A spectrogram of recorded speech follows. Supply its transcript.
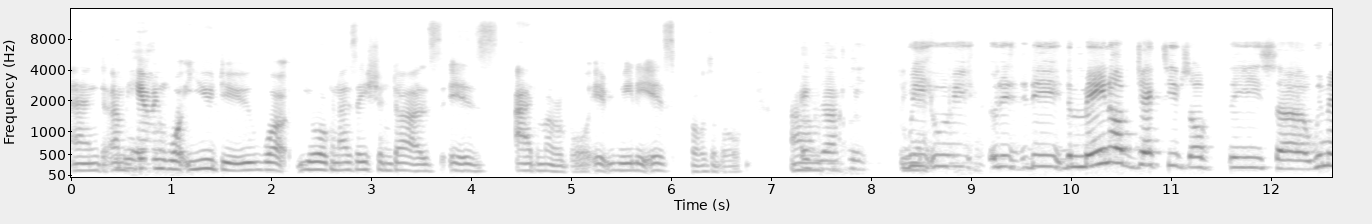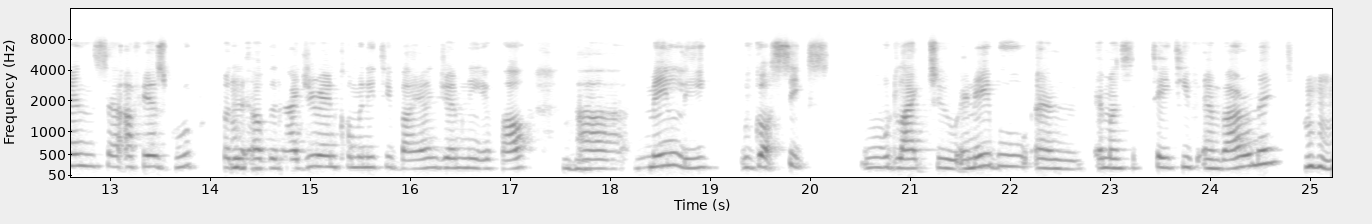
And um, yeah. hearing what you do, what your organization does, is admirable. It really is plausible. Um, exactly we, we the, the, main objectives of this uh, women's affairs group for the mm-hmm. of the Nigerian community Bayern Germany EFAL, mm-hmm. uh, mainly we've got six. We would like to enable an emancipative environment. Mm-hmm.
